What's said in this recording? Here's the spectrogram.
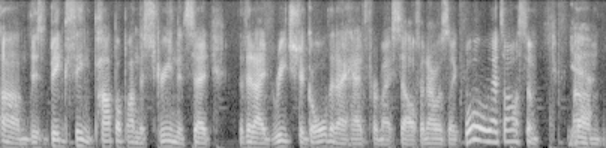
um, this big thing pop up on the screen that said that I'd reached a goal that I had for myself and I was like, "Whoa, that's awesome." Um,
